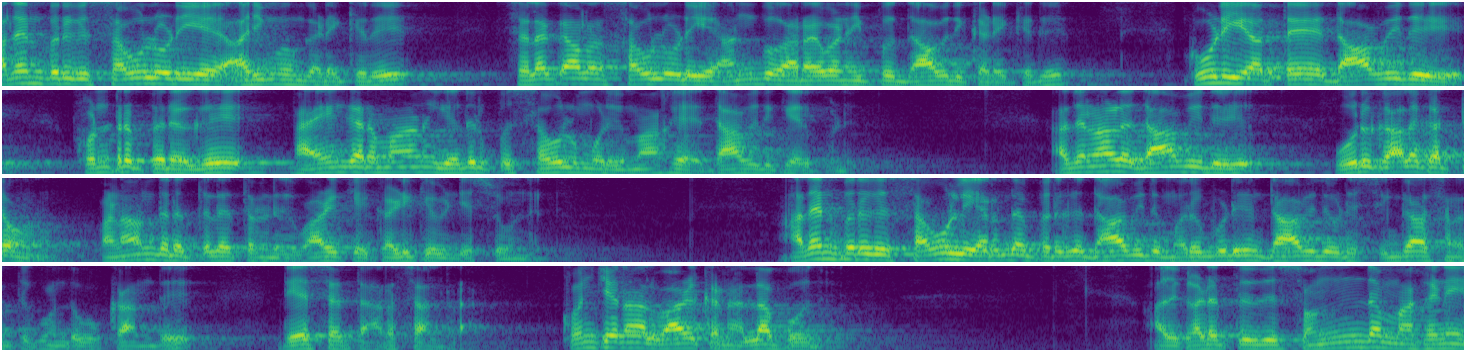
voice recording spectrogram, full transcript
அதன் பிறகு சவுளுடைய அறிமுகம் கிடைக்குது. சில காலம் சவுளுடைய அன்பு அரவணைப்பு தாவிது கிடைக்குது. கூலியாத்தை தாவிது கொன்ற பிறகு பயங்கரமான எதிர்ப்பு சவுல் மூலியமாக தாவிதுக்கு ஏற்படுது. அதனால் தாவிது ஒரு காலகட்டம் வனாந்தரத்தில் தன்னுடைய வாழ்க்கையை கழிக்க வேண்டிய சூழ்நிலை. அதன் பிறகு சவுல் இறந்த பிறகு தாவிது மறுபடியும் தாவிதோடைய சிங்காசனத்துக்கு வந்து உட்கார்ந்து தேசத்தை அரசாள்றார். கொஞ்ச நாள் வாழ்க்கை நல்லா போகுது. அதுக்கு அடுத்தது சொந்த மகனே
